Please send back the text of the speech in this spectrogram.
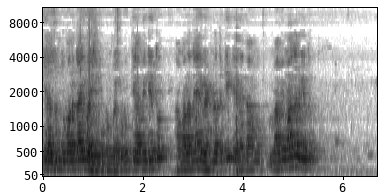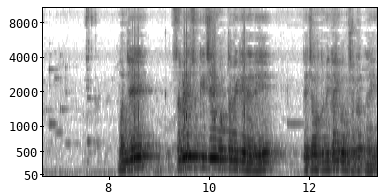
की अजून तुम्हाला काय पाहिजे कुटुंबाकडून ते आम्ही देतो. आम्हाला न्याय भेटला तर ठीक आहे नाही तर आम- आम्ही माघार घेतो. म्हणजे सगळे चुकीचे वक्तव्य केलेले त्याच्यावर तुम्ही काही करू शकत नाही.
